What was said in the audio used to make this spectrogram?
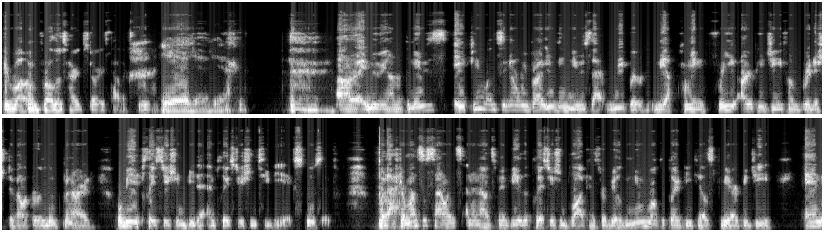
You're welcome for all those hard stories, Tyler. Yeah, yeah, yeah. All right, moving on with the news. A few months ago, we brought you the news that Reaper, the upcoming free RPG from British developer Luke Bernard, will be a PlayStation Vita and PlayStation TV exclusive. But after months of silence, an announcement via the PlayStation blog has revealed new multiplayer details for the RPG, and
